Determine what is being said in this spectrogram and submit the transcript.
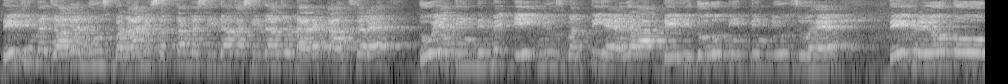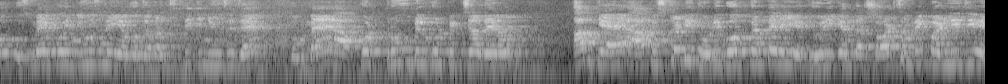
देखिए, मैं ज़्यादा न्यूज़ बना नहीं सकता, मैं सीधा का सीधा जो डायरेक्ट आंसर है, दो या तीन दिन में एक न्यूज़ बनती है। अगर आप डेली दो दो तीन तीन न्यूज़ जो है देख रहे हो तो उसमें कोई न्यूज़ नहीं है, वो ज़बरदस्ती की न्यूजेज है। तो मैं आपको ट्रू बिल्कुल पिक्चर दे रहा हूँ। अब क्या है, आप स्टडी थोड़ी बहुत करते रहिए थ्योरी के अंदर शॉर्ट समरी पढ़ लीजिए,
